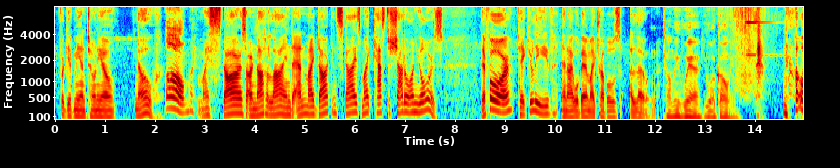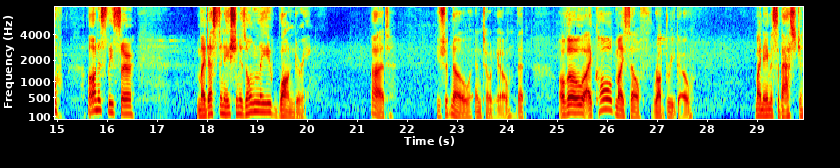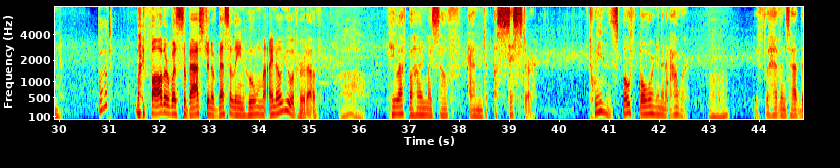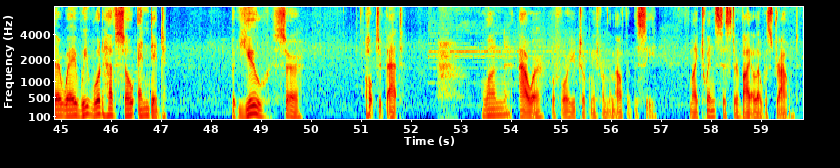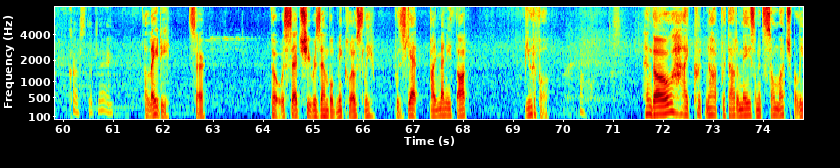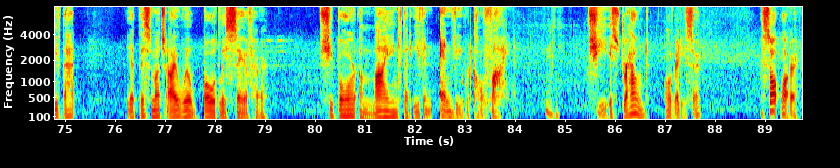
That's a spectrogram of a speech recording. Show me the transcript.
Forgive me, Antonio. No. Oh, my. My stars are not aligned, and my darkened skies might cast a shadow on yours. Therefore, take your leave, and I will bear my troubles alone. Tell me where you are going. No, honestly, sir. My destination is only wandering. But you should know, Antonio, that although I called myself Rodrigo, my name is Sebastian. What? My father was Sebastian of Messaline, whom I know you have heard of. Oh. He left behind myself and a sister. Twins, both born in an hour. Uh huh. If the heavens had their way, we would have so ended. But you, sir, altered that. One hour before you took me from the mouth of the sea, my twin sister Viola was drowned. Curse the day. A lady, sir. Though it was said she resembled me closely, was yet by many thought beautiful. And though I could not without amazement so much believe that, yet this much I will boldly say of her. She bore a mind that even envy would call fine. She is drowned already, sir, with salt water.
